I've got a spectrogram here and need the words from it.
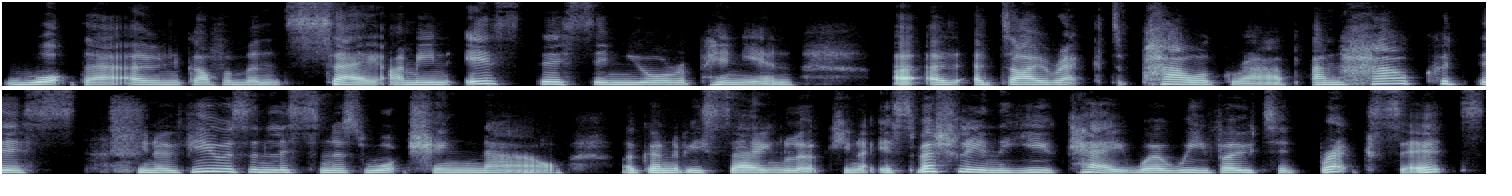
what their own governments say. I mean, is this, in your opinion, a, a, direct power grab? And how could this, you know, viewers and listeners watching now are going to be saying, look, you know, especially in the UK where we voted Brexit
